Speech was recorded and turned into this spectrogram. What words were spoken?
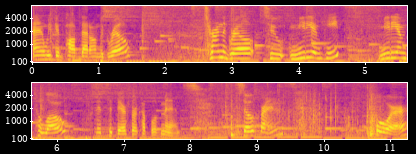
And we can pop that on the grill. Turn the grill to medium heat, medium to low. Let it sit there for a couple of minutes. So friends, for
